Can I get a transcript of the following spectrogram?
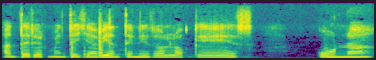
anteriormente ya habían tenido lo que es una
